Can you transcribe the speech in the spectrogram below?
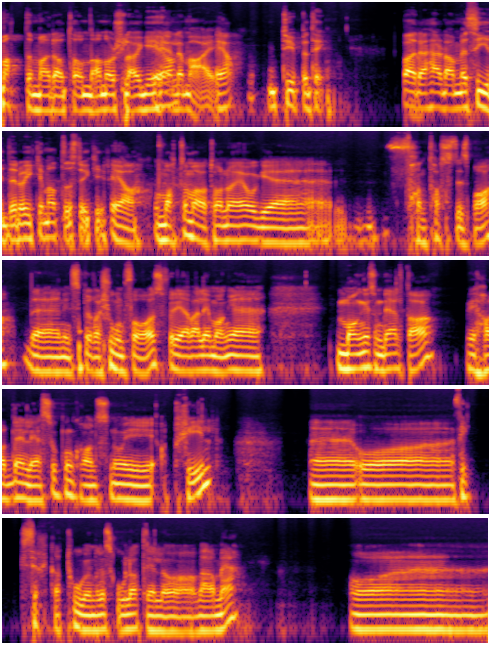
mattemaraton av noe slag i Ja. hele mai. Ja. Type ting. Bare her da med sider og ikke mattestykker. Ja, og Mattemaraton er òg eh, fantastisk bra. Det er en inspirasjon for oss, for det er veldig mange, mange som deltar. Vi hadde en lesekonkurranse nå i april, eh, og fikk ca. 200 skoler til å være med. Og eh,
